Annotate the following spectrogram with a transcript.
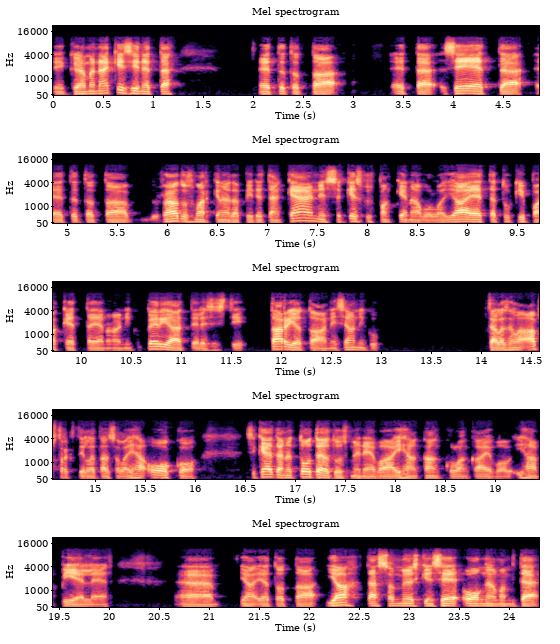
niin kyllä mä näkisin, että, että tota, että se, että, että tota, rahoitusmarkkinoita pidetään käynnissä keskuspankkien avulla ja että tukipaketteja noin niin periaatteellisesti tarjotaan, niin se on niin kuin tällaisella abstraktilla tasolla ihan ok. Se käytännön toteutus menee vaan ihan kankkulan kaivoon, ihan pieleen. Ja, ja, tota, ja tässä on myöskin se ongelma, mitä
